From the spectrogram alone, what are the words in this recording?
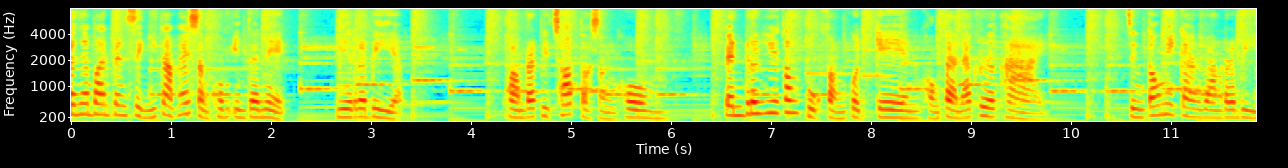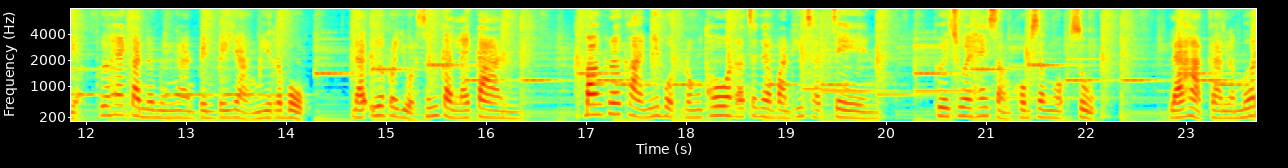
จรรยาบรรณเป็นสิ่งที่ทำให้สังคมอินเทอร์เน็ต มีระเบียบ ความรับผิดชอบต่อสังคม เป็นเรื่องที่ต้องปลูกฝังกฎเกณฑ์ของแต่ละเครือข่าย จึงต้องมีการวางระเบียบเพื่อให้การดำเนินงานเป็นไปอย่างมีระบบ และเอื้อประโยชน์ซึ่งกันและกัน บางเครือข่ายมีบทลงโทษและจรรยาบรรณที่ชัดเจน เพื่อช่วยให้สังคมสงบสุข และหากการละเมิด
